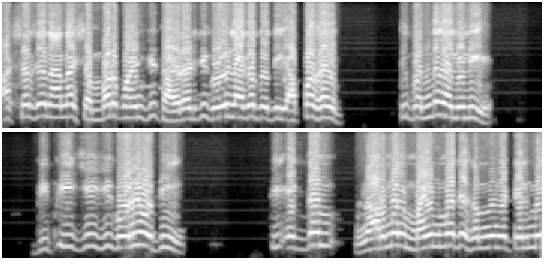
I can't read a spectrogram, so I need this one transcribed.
अक्षरशः नाना शंभर पॉईंटची थायरॉइडची गोळी लागत होती. आप्पासाहेब ती बंद झालेली आहे. बीपीची जी गोळी होती ती एकदम नॉर्मल माइंडमध्ये समजून टेलमी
